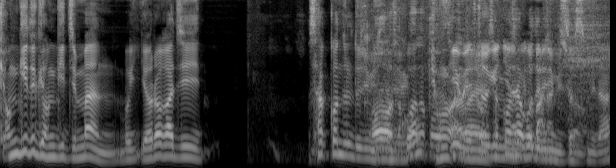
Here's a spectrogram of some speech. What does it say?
경기도 경기지만 뭐 여러 가지 사건들도 좀 어, 있었고. 경기 네, 외적인 사건 사고들이 좀. 있었습니다.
